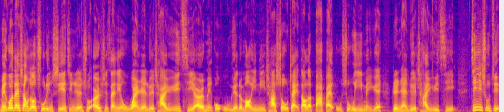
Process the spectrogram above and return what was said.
美国在上周初领失业金人数二十三点五万人，略差于预期，而美国五月的贸易逆差收窄到了八百五十五亿美元，仍然略差于预期。经济数据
